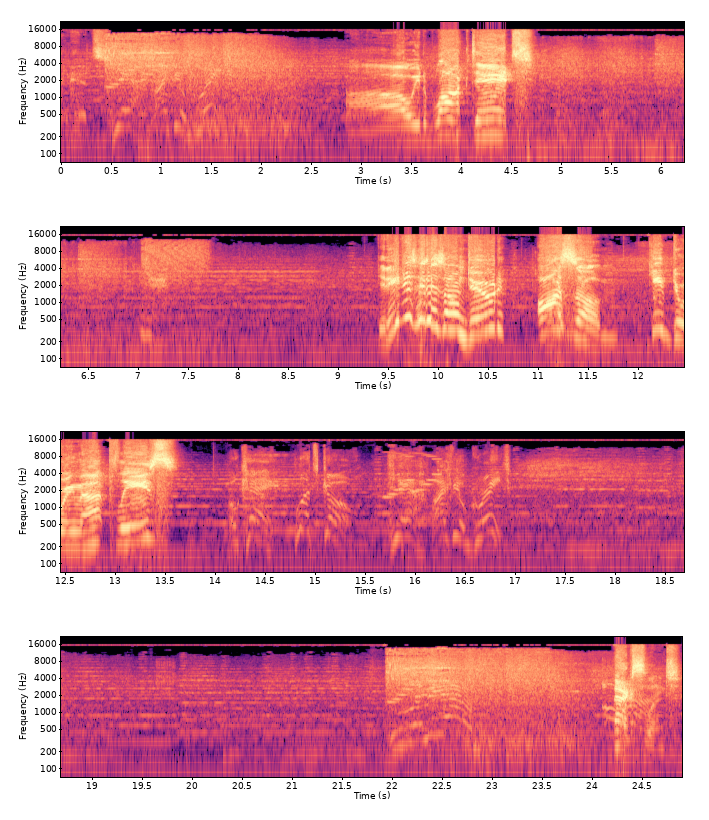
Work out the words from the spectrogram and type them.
Nine hits. Yeah, I feel great. Oh, he'd blocked it. Did he just hit his own dude? Awesome. Keep doing that, please. Okay, let's go. Yeah, I feel great. Let me at him. Excellent.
